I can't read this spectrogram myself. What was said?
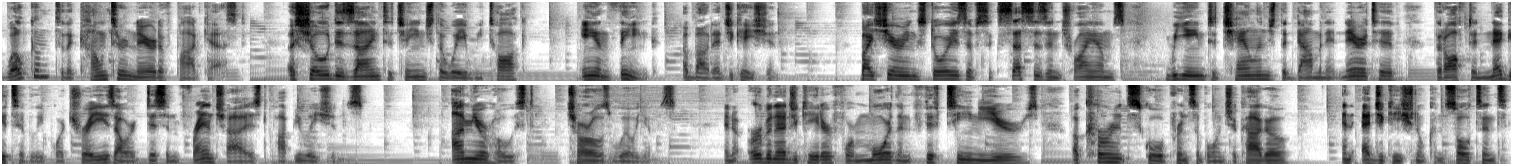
Welcome to the Counter Narrative Podcast, a show designed to change the way we talk and think about education. By sharing stories of successes and triumphs, we aim to challenge the dominant narrative that often negatively portrays our disenfranchised populations. I'm your host, Charles Williams, an urban educator for more than 15 years, a current school principal in Chicago, an educational consultant,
